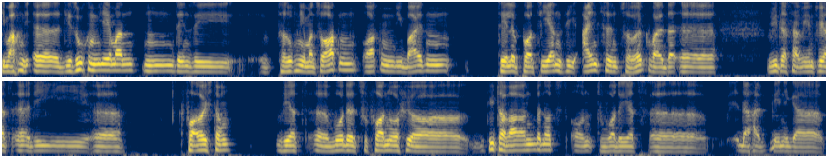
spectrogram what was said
die machen, die, äh, die suchen jemanden, den sie versuchen jemanden zu orten, orten die beiden, teleportieren sie einzeln zurück, weil, da, äh, wie das erwähnt wird, äh, die äh, Vorrichtung wird, äh, wurde zuvor nur für Güterwaren benutzt und wurde jetzt äh, innerhalb weniger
